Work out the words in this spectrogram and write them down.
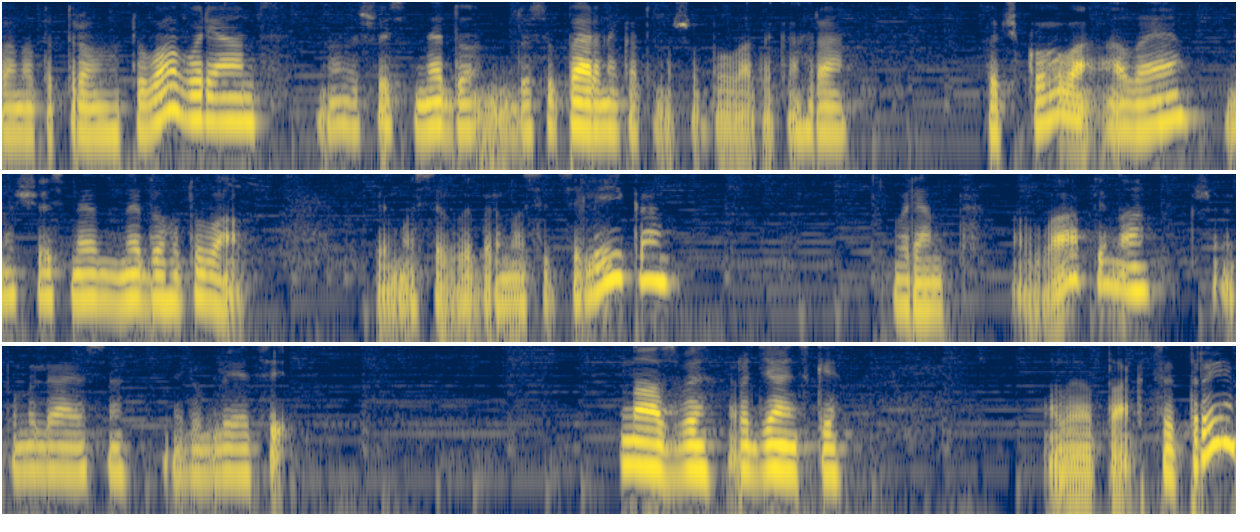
Напевно, Петро готував варіант, ну, але щось не до, до суперника, тому що була така гра точкова, але ну, щось не, не доготував. Дивимося, виберемо Сицилійка. Варіант Лапіна, якщо не помиляюся. Не люблю я ці назви радянські. Але отак, С3.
